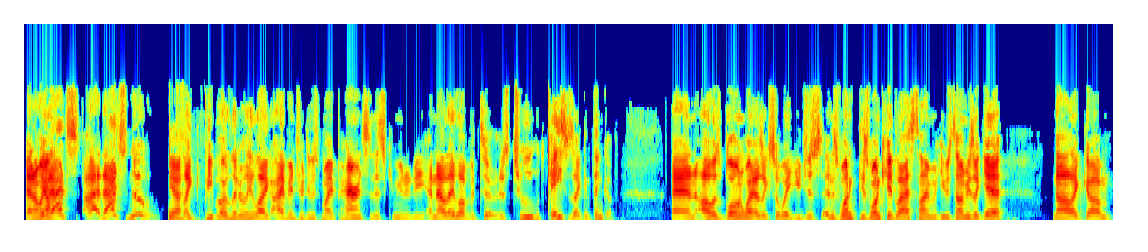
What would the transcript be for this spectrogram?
And I'm Yeah. like, that's I, that's new. Yeah. Like people are literally like, I've introduced my parents to this community, and now they love it too. There's two cases I can think of, and I was blown away. I was like, so wait, you just and this one this one kid last time he was telling me he's like, yeah, no, like um,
